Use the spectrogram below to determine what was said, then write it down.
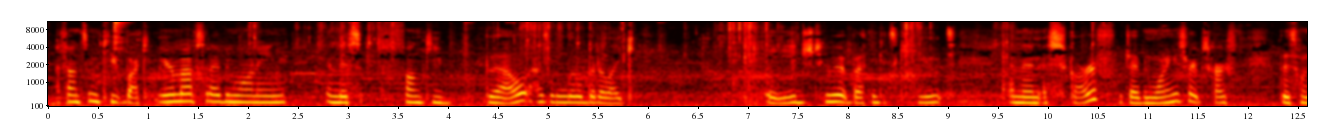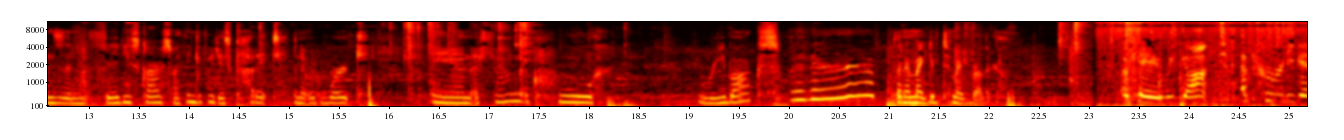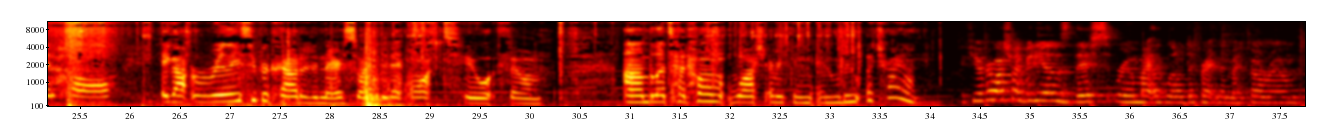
I found some cute black earmuffs that I've been wanting, and this funky belt has a little bit of like age to it, but I think it's cute. And then a scarf, which I've been wanting a striped scarf. This one's an infinity scarf, so I think if I just cut it, then it would work. And I found a cool Reebok sweater that I might give to my brother. Okay, we got a pretty good haul. It got really super crowded in there, so I didn't want to film. Um, but let's head home, wash everything, and we'll do a try on. If you ever watch my videos, this room might look a little different than my film room,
